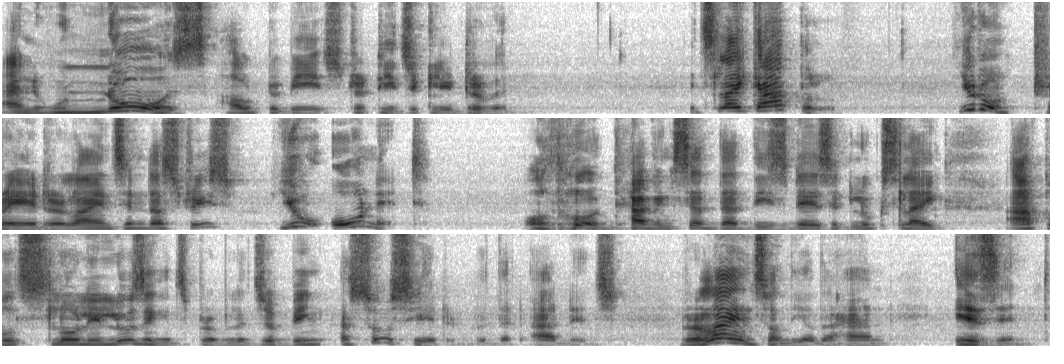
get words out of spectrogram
and who knows how to be strategically driven. It's like Apple. You don't trade Reliance Industries, you own it. Although, having said that, these days it looks like Apple's slowly losing its privilege of being associated with that adage. Reliance, on the other hand, isn't.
